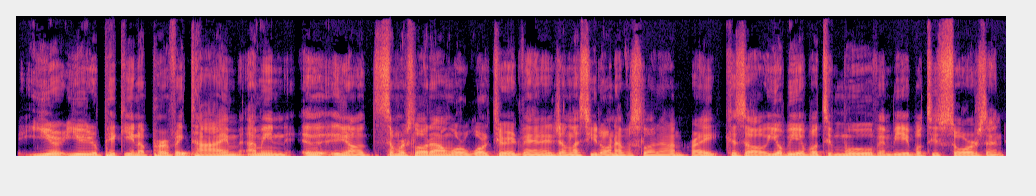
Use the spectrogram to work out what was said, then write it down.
you're you're picking a perfect time. I mean, uh, you know, summer slowdown will work to your advantage unless you don't have a slowdown, right? Because so you'll be able to move and be able to source and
